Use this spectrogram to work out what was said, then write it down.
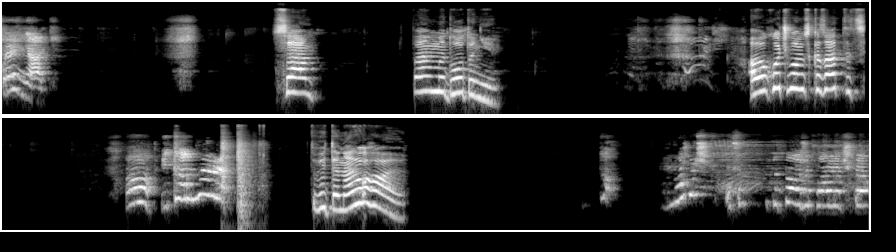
Прийнять. Все. Тепер ми додані. Але хочу вам сказати, це А, інтернет! тобі не лагає. Можеш оформити теж помочка?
